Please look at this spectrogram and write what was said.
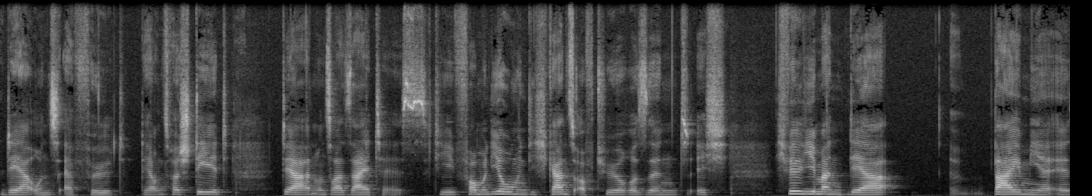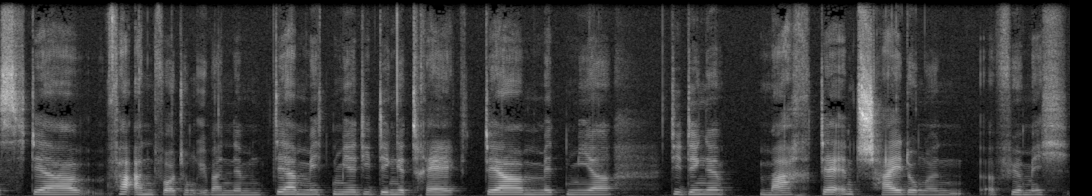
der uns erfüllt, der uns versteht, der an unserer Seite ist. Die Formulierungen, die ich ganz oft höre, sind, ich, ich will jemanden, der bei mir ist, der Verantwortung übernimmt, der mit mir die Dinge trägt, der mit mir die Dinge macht, der Entscheidungen äh, für mich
